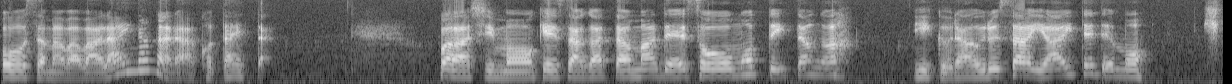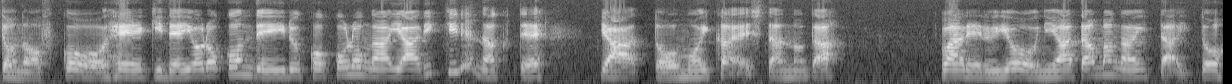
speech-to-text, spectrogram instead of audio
王様は笑いながら答えた。わしも今朝方までそう思っていたが、いくらうるさい相手でも、人の不幸を平気で喜んでいる心がやりきれなくて、やっと思い返したのだ。割れるように頭が痛いと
